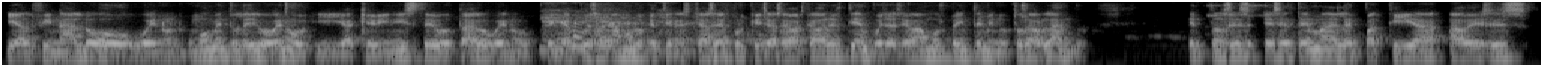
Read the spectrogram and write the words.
y al final o, o, en algún momento le digo, bueno, ¿y a qué viniste o tal? O bueno, venga, pues hagamos lo que tienes que hacer porque ya se va a acabar el tiempo, ya llevamos 20 minutos hablando. Entonces, ese tema de la empatía a veces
